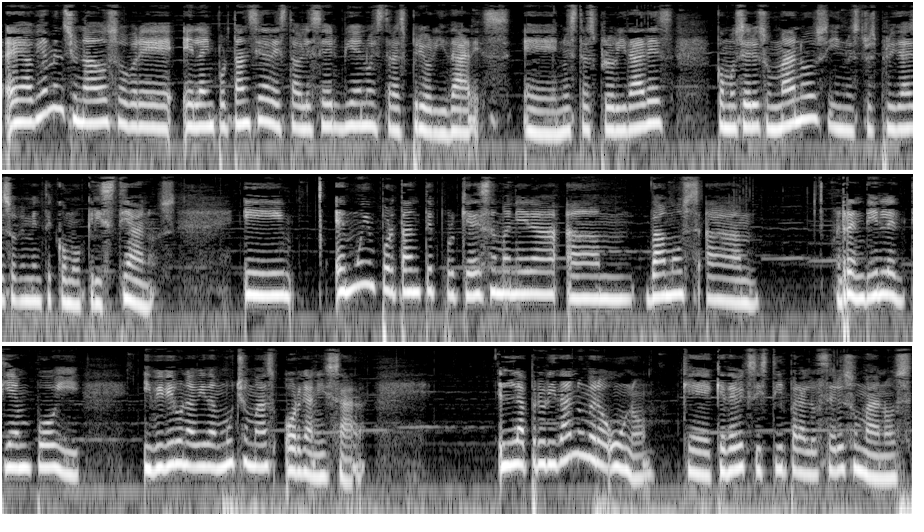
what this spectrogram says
Eh, había mencionado sobre eh, la importancia de establecer bien nuestras prioridades, eh, nuestras prioridades como seres humanos y nuestras prioridades obviamente como cristianos. Y es muy importante porque de esa manera vamos a rendirle el tiempo y, y vivir una vida mucho más organizada. La prioridad número uno que, que debe existir para los seres humanos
